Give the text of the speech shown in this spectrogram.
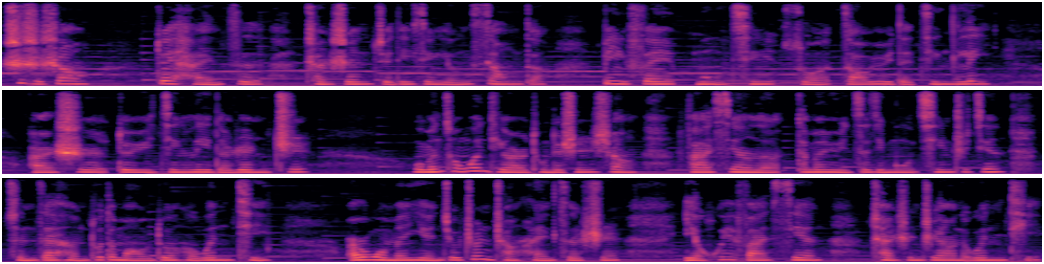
事实上，对孩子产生决定性影响的，并非母亲所遭遇的经历，而是对于经历的认知。我们从问题儿童的身上发现了他们与自己母亲之间存在很多的矛盾和问题。而我们研究正常孩子时，也会发现产生这样的问题。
